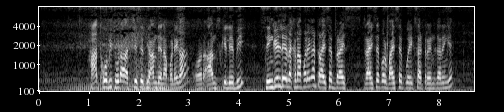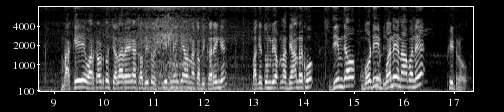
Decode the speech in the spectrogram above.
हाथ को भी थोड़ा अच्छे से ध्यान देना पड़ेगा और आर्म्स के लिए भी सिंगल डे रखना पड़ेगा ट्राइसेप ब्राइस ट्राइसेप और बाइसेप को एक साथ ट्रेन करेंगे। बाकी वर्कआउट तो चला रहेगा कभी तो स्किप नहीं किया और ना कभी करेंगे। बाकी तुम भी अपना ध्यान रखो जिम जाओ बॉडी बने ना बने फिट रहो।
